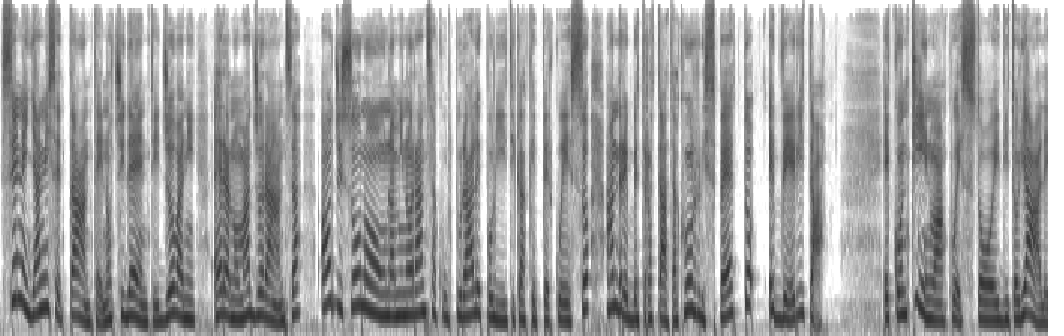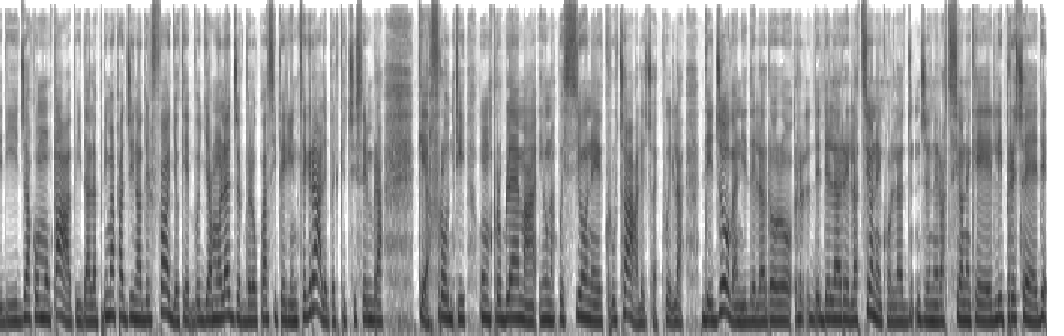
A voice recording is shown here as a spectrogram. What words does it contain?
Se negli anni 70 in Occidente i giovani erano maggioranza, oggi sono una minoranza culturale e politica che per questo andrebbe trattata con rispetto e verità. E continua questo editoriale di Giacomo Papi dalla prima pagina del foglio che vogliamo leggervelo quasi per integrale perché ci sembra che affronti un problema e una questione cruciale, cioè quella dei giovani, della, loro, della relazione con la generazione che li precede.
